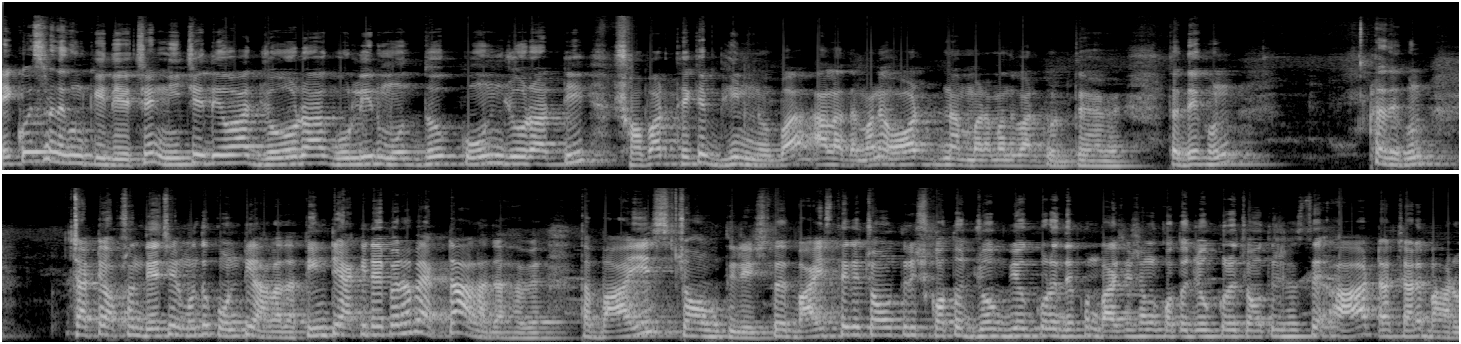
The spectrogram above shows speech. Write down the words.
এই কোয়েশ্চনে দেখুন কি দিয়েছে? নিচে দেওয়া জোড়াগুলির মধ্যে কোন জোড়াটি সবার থেকে ভিন্ন বা আলাদা? মানে অড নাম্বার আমাদের বার করতে হবে। তো দেখুন দেখুন চারটে অপশন দিয়েছে, এর মধ্যে কোনটি আলাদা? তিনটে একই টাইপের হবে, একটা আলাদা হবে। তা বাইশ, চৌত্রিশ। তো বাইশ থেকে চৌত্রিশ কত যোগ বিয়োগ করে দেখুন, বাইশের সঙ্গে কত যোগ করে চৌত্রিশ আসছে? আট আর চারে বারো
